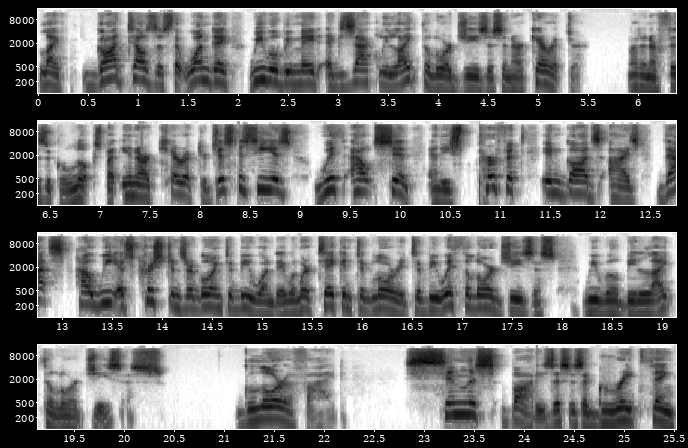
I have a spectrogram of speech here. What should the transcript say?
life, God tells us that one day we will be made exactly like the Lord Jesus in our character, not in our physical looks, but in our character, just as he is without sin and he's perfect in God's eyes. That's how we as Christians are going to be one day when we're taken to glory to be with the Lord Jesus. We will be like the Lord Jesus glorified, sinless bodies. This is a great thing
